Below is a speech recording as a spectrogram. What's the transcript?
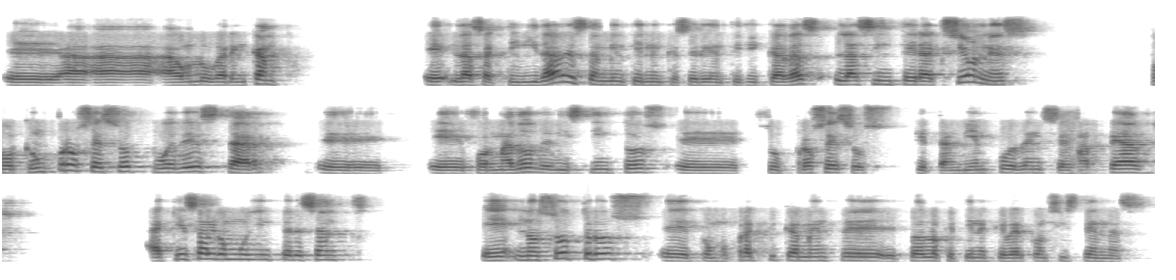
eh, a, un lugar en campo. Eh, las actividades también tienen que ser identificadas, las interacciones, porque un proceso puede estar eh, formado de distintos subprocesos que también pueden ser mapeados. Aquí es algo muy interesante. nosotros, como prácticamente todo lo que tiene que ver con sistemas,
